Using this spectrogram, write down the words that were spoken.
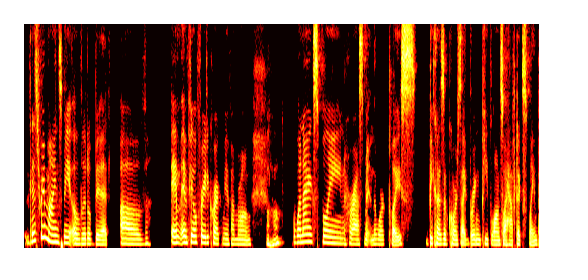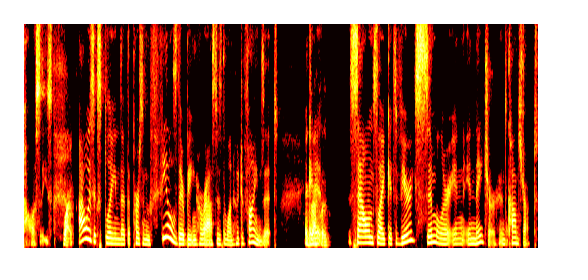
This reminds me a little bit of, and, and feel free to correct me if I'm wrong. Mm-hmm. When I explain harassment in the workplace, because of course I bring people on, so I have to explain policies. Right. I always explain that the person who feels they're being harassed is the one who defines it. Exactly. It sounds like it's very similar in in nature and construct.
